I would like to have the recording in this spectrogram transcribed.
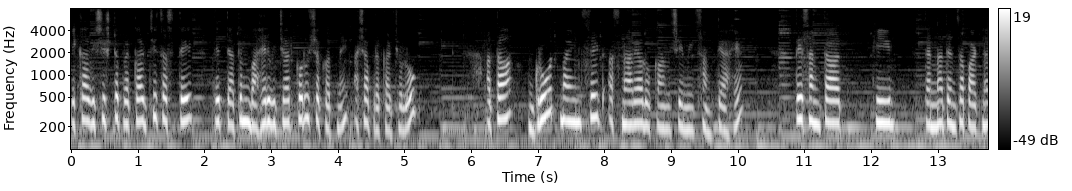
एका विशिष्ट प्रकारचीच असते ते त्यातून बाहेर विचार करू शकत नाही अशा प्रकारचे लोक. आता ग्रोथ माइंडसेट असणाऱ्या लोकांविषयी मी सांगते आहे. ते सांगतात की त्यांना त्यांचा पार्टनर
